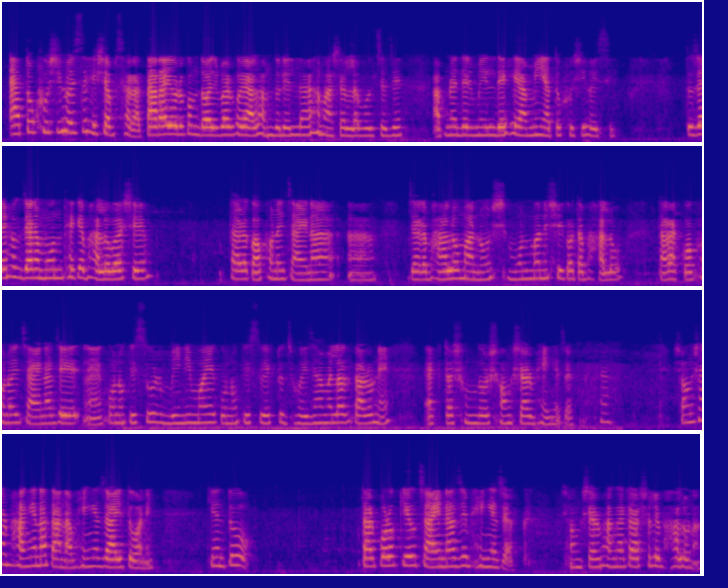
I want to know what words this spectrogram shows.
এত খুশি হয়েছে হিসাব ছাড়া। তারাই ওরকম দশ বার করে আলহামদুলিল্লাহ মাসাল্লাহ বলছে যে আপনাদের মিল দেখে আমি এত খুশি হয়েছি। তো যাই হোক, যারা মন থেকে ভালোবাসে তারা কখনোই চায় না যারা ভালো মানুষ, মন মানসিকতা ভালো, তারা কখনোই চায় না যে কোনো কিছুর বিনিময়ে কোনো কিছু একটু ঝামেলার কারণে একটা সুন্দর সংসার ভেঙে যাক হ্যাঁ। সংসার ভাঙে না তা না, ভেঙে যায় তো অনেক। কিন্তু তারপরও কেউ চায় না যে ভেঙে যাক। সংসার ভাঙাটা আসলে ভালো না।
